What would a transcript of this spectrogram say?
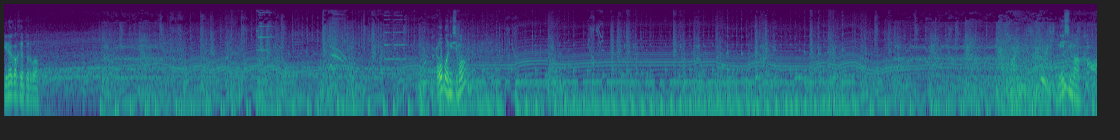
Y no he cogido turbo. Oh, buenísimo. Buenísimo.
